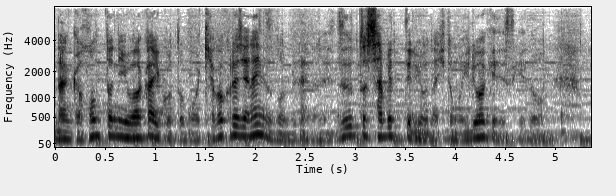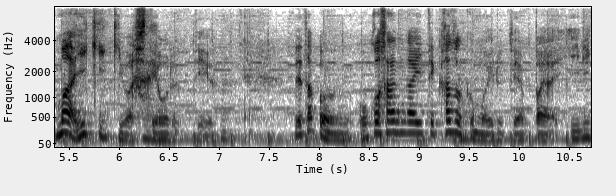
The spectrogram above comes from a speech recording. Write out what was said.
なんか本当に若い子ともキャバクラじゃないんだぞみたいなねずっと喋ってるような人もいるわけですけどまあ生き生きはしておるっていう、で多分お子さんがいて家族もいるとやっぱり生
